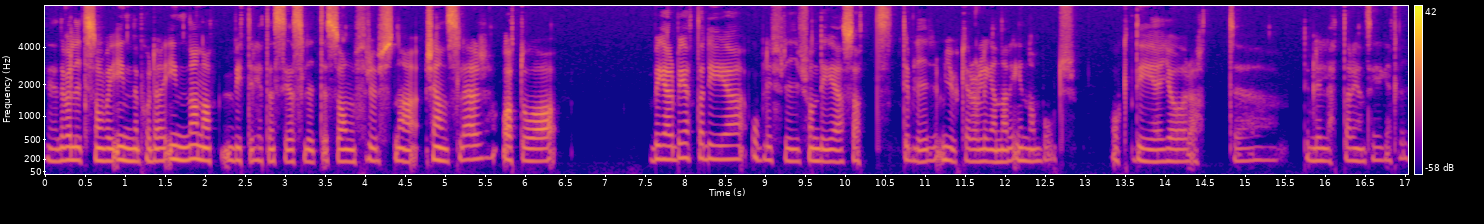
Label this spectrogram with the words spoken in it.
Eh, Det var lite som vi var inne på där innan, att bitterheten ses lite som frusna känslor och att då bearbeta det och bli fri från det så att det blir mjukare och lenare inombords. Och det gör att eh, det blir lättare i ens eget liv.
